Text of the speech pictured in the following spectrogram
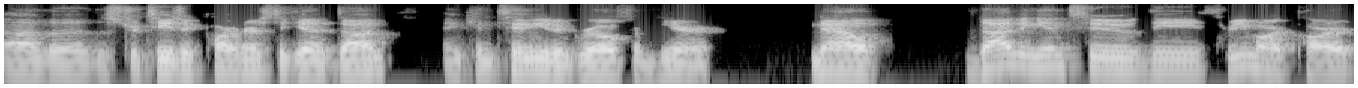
uh, the the strategic partners to get it done, and continue to grow from here. Now, diving into the 3Mark part,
